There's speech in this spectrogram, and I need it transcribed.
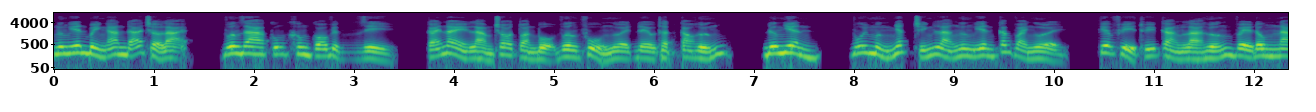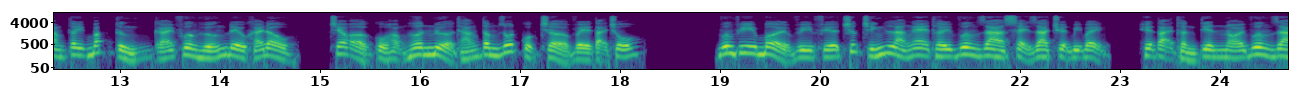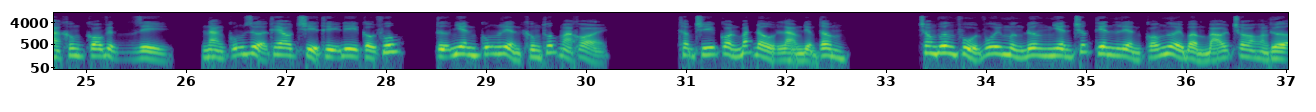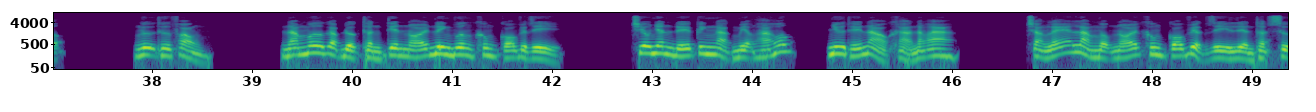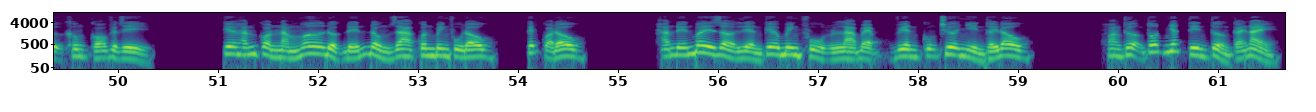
Ngưng yên bình an đã trở lại, vương gia cũng không có việc gì, cái này làm cho toàn bộ vương phủ người đều thật cao hứng. Đương nhiên, vui mừng nhất chính là ngưng yên các vài người, kia phỉ thúy càng là hướng về đông nam tây bắc từng cái phương hướng đều khái đầu, treo ở cổ họng hơn nửa tháng tâm rốt cuộc trở về tại chỗ. Vương Phi bởi vì phía trước chính là nghe thấy vương gia xảy ra chuyện bị bệnh, hiện tại thần tiên nói vương gia không có việc gì, nàng cũng dựa theo chỉ thị đi cầu phúc, tự nhiên cũng liền không thuốc mà khỏi. Thậm chí còn bắt đầu làm điểm tâm. Trong vương phủ vui mừng đương nhiên trước tiên liền có người bẩm báo cho hoàng thượng. Ngự thư phòng. Nam mơ gặp được thần tiên nói ninh vương không có việc gì. Chiêu nhân đế kinh ngạc miệng há hốc, như thế nào khả năng a? Chẳng lẽ làm mộng nói không có việc gì liền thật sự không có việc gì? kia hắn còn nằm mơ được đến đồng gia quân binh phù đâu, kết quả đâu? Hắn đến bây giờ liền kêu binh phủ là bẹp viên cũng chưa nhìn thấy đâu. Hoàng thượng tốt nhất tin tưởng cái này.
